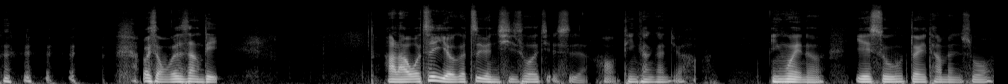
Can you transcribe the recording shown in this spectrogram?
为什么不是上帝？好了，我自己有个自圆其说的解释啊，好听看看就好了。因为呢，耶稣对他们说：“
